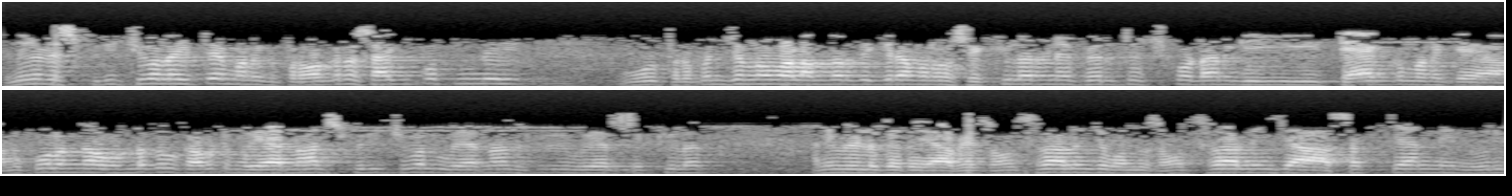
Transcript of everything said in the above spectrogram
ఎందుకంటే స్పిరిచువల్ అయితే మనకి ప్రోగ్రెస్ ఆగిపోతుంది. ప్రపంచంలో వాళ్ళందరి దగ్గర మనం సెక్యులర్ అనే పేరు తెచ్చుకోవడానికి ఈ ట్యాగ్ మనకి అనుకూలంగా ఉండదు. కాబట్టి we are not spiritual we are not we are secular అని వీళ్ళు గత యాభై సంవత్సరాల నుంచి వంద సంవత్సరాల నుంచి ఆ అసత్యాన్ని నూరి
